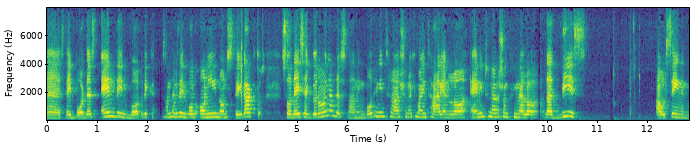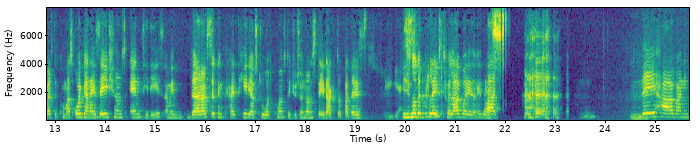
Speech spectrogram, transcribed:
uh, state borders, and they involve they, sometimes they involve only non-state actors. So there is a growing understanding, both in international humanitarian law and international criminal law, that these I will say in inverted commas, organizations, entities. I mean, there are certain criteria as to what constitutes a non-state actor, but there is yes. this is not a place to elaborate on it. Yes. But mm-hmm. they have an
